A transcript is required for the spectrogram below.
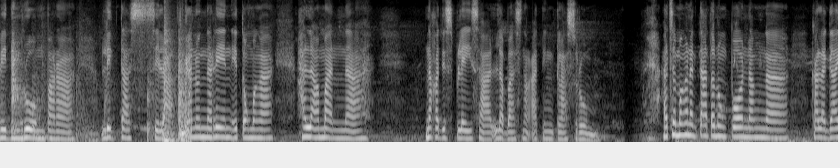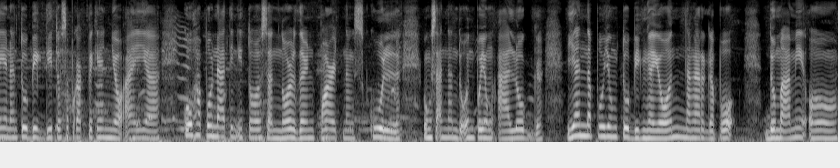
reading room para ligtas sila. Ganon na rin itong mga halaman na nakadisplay sa labas ng ating classroom. At sa mga nagtatanong po ng ah, kalagayan ng tubig dito sa Pukak Pequeño ay ah, kuha po natin ito sa northern part ng school kung saan nandoon po yung alog. Yan na po yung tubig ngayon, nangarga po, dumami o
